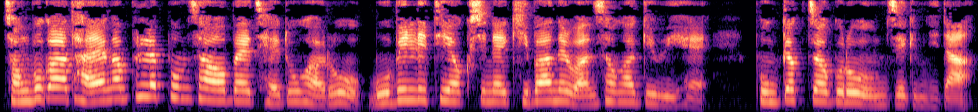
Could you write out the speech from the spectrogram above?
정부가 다양한 플랫폼 사업의 제도화로 모빌리티 혁신의 기반을 완성하기 위해 본격적으로 움직입니다.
